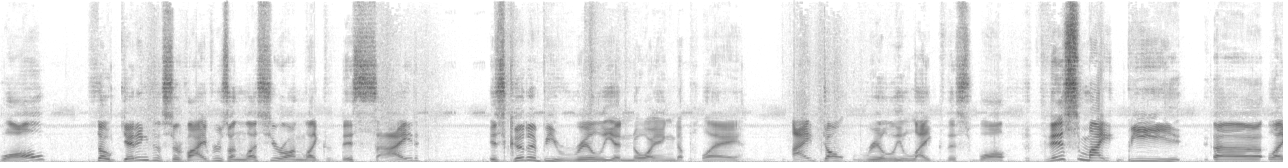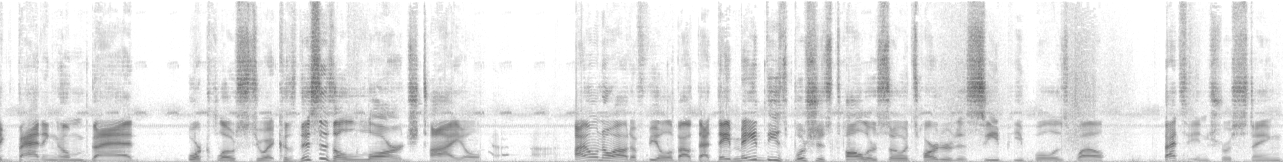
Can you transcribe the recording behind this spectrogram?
wall, so getting to survivors, unless you're on, like, this side, is gonna be really annoying to play. I don't really like this wall. This might be, uh, like, Badham bad or close to it, because this is a large tile. I don't know how to feel about that. They made these bushes taller so it's harder to see people as well. That's interesting.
